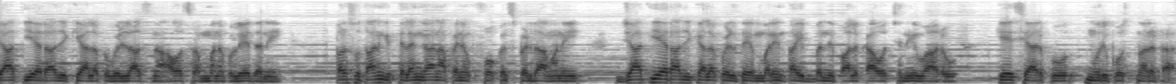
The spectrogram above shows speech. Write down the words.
జాతీయ రాజకీయాలకు వెళ్ళాల్సిన అవసరం మనకు లేదని ప్రస్తుతానికి తెలంగాణ పైన ఫోకస్ పెడదామని జాతీయ రాజకీయాలకు వెళ్తే మరింత ఇబ్బంది పాలు కావచ్చని వారు కేసీఆర్కు నూరిపోస్తున్నారట.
